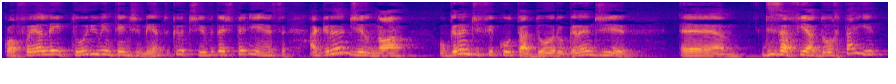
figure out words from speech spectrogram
Qual foi a leitura e o entendimento que eu tive da experiência? A grande nó, o grande dificultador, o grande é, desafiador está aí.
